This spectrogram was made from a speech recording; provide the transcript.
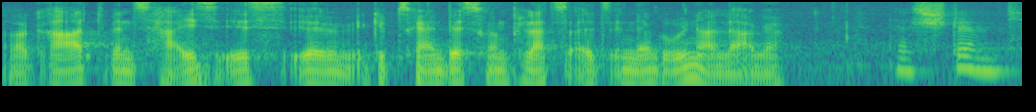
aber gerade wenn es heiß ist, äh, gibt es keinen besseren Platz als in der Grünanlage. Das stimmt.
